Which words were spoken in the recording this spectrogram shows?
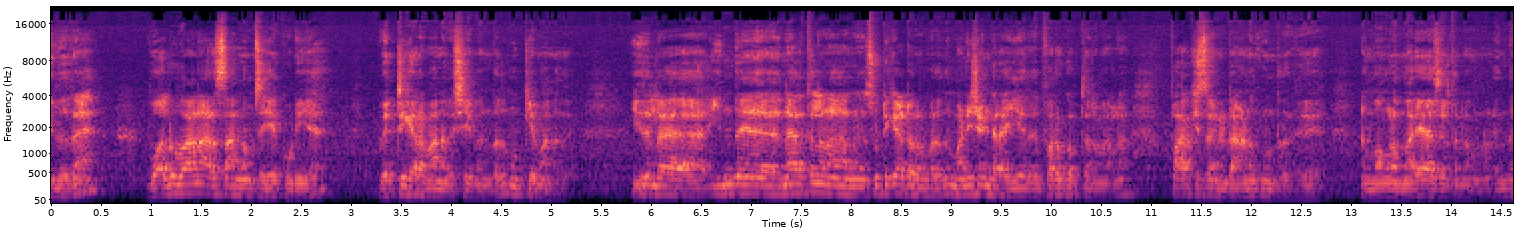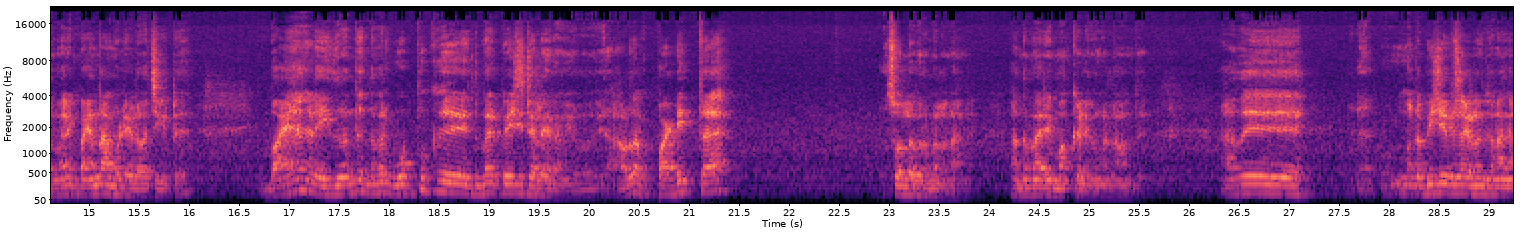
இதுதான் வலுவான அரசாங்கம் செய்யக்கூடிய வெற்றிகரமான விஷயம் என்பது முக்கியமானது. இதில் இந்த நேரத்தில் நான் சுட்டிக்காட்ட விரும்புகிறது மணிசங்கர் ஐயர் ஃபருக் அப்தல் மாதிரிலாம் பாகிஸ்தான்கிட்ட அணுகுன்றிருக்கு நம்ம அவங்கள மரியாதை செலுத்தணும் இந்த மாதிரி பயந்தாங்குழிகளை வச்சுக்கிட்டு பயம் கிடையாது இது வந்து இந்த மாதிரி ஒப்புக்கு இந்த மாதிரி பேசிட்டு அலையிறாங்க அவ்வளோதான் படித்த சொல்ல விரும்பலை நான். அந்த மாதிரி மக்கள் இவங்கெல்லாம் வந்து. அது மற்ற பிஜேபி சைடில் சொன்னாங்க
